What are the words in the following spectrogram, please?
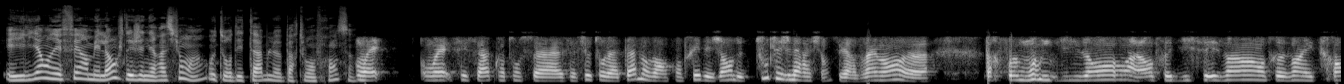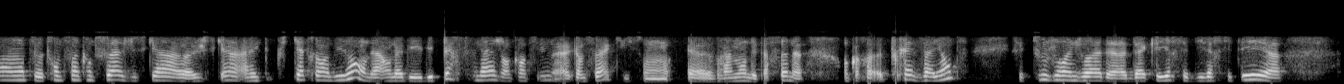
Et il y a en effet un mélange des générations hein, autour des tables partout en France. Ouais, Ouais, c'est ça. Quand on s'assied autour de la table, on va rencontrer des gens de toutes les générations. C'est-à-dire vraiment euh, parfois moins de 10 ans, euh, entre 10 et 20, entre 20 et 30, 35 ans de ça, jusqu'à euh, jusqu'à 90 ans. On a on a des, des personnages en cantine comme ça qui sont vraiment des personnes encore très vaillantes. C'est toujours une joie d'accueillir cette diversité.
